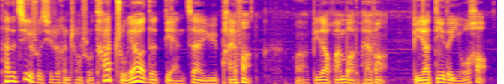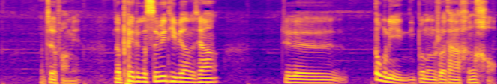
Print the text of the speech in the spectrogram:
它的技术其实很成熟，它主要的点在于排放，啊，比较环保的排放，比较低的油耗这方面。那配这个 CVT 变速箱，这个动力你不能说它很好。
